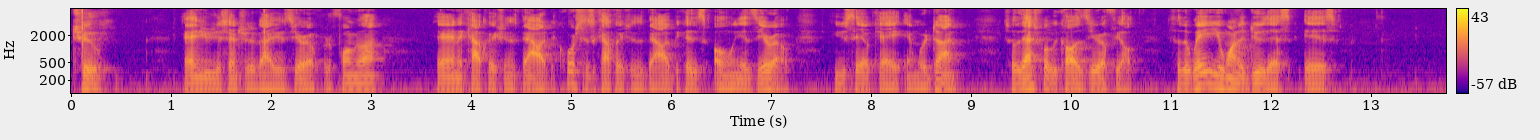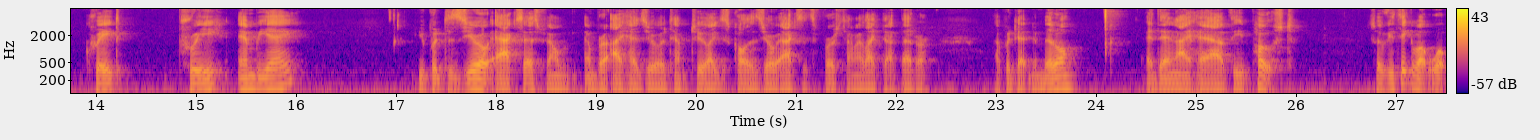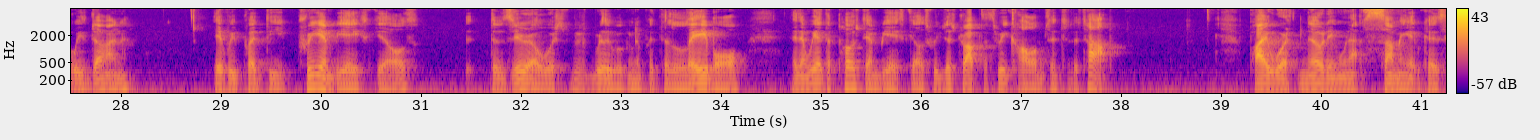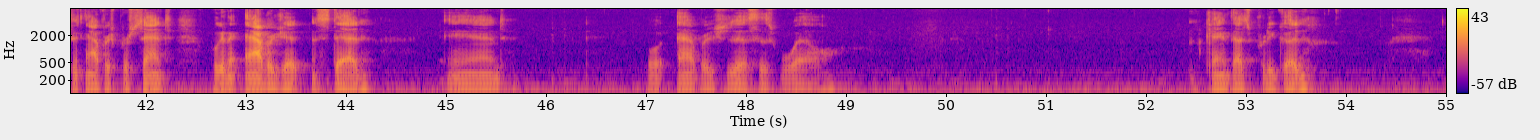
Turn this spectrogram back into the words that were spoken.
two. And you just enter the value zero for the formula and the calculation is valid. Of course, this calculation is valid because it's only a zero. You say OK, and we're done. So that's what we call a zero field. So the way you want to do this is create pre-MBA. You put the zero. Now, remember, I had zero attempt two. I just called it zero axis the first time. I like that better. I put that in the middle. And then I have the post. So if you think about what we've done, if we put the pre-MBA skills, the zero, which really we're going to put the label, and then we have the post-MBA skills. We just dropped the three columns into the top. Probably worth noting, we're not summing it because it's an average percent. We're going to average it instead. And we'll average this as well. Okay, that's pretty good.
